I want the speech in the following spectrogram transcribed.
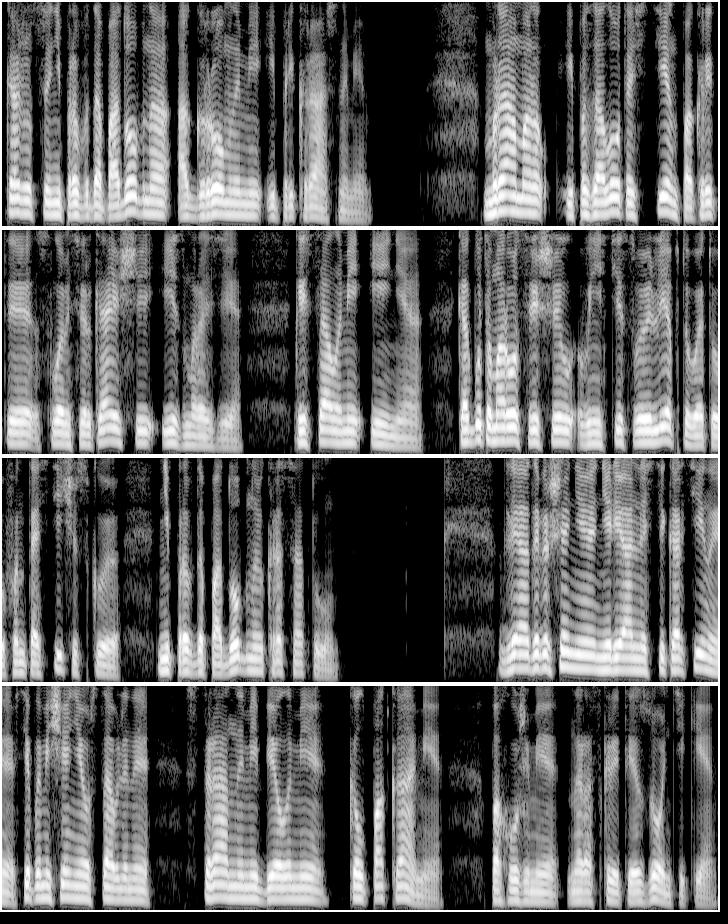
кажутся неправдоподобно огромными и прекрасными. Мрамор и позолота стен, покрытые слоем сверкающей изморози, кристаллами иния, как будто Мороз решил внести свою лепту в эту фантастическую, неправдоподобную красоту. Для довершения нереальности картины все помещения уставлены странными белыми колпаками, похожими на раскрытые зонтики.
